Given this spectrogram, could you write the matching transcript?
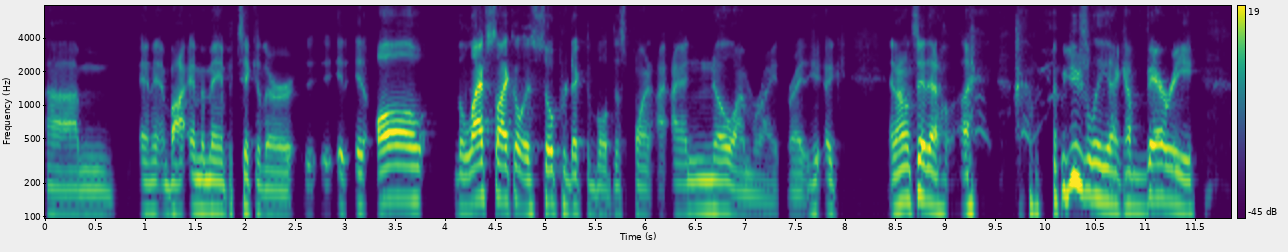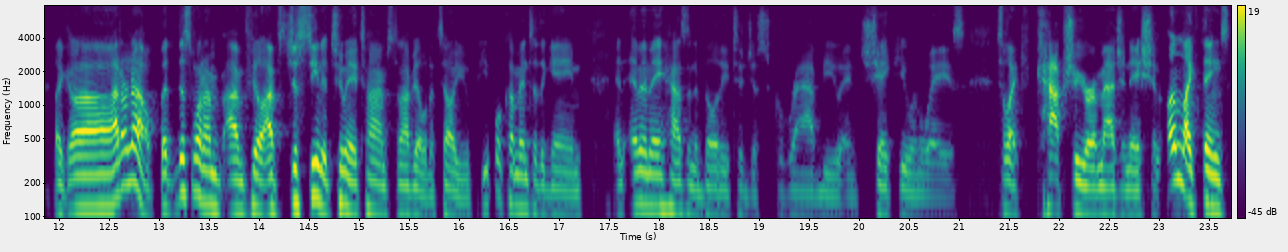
um, and about MMA in particular, it, it all the life cycle is so predictable at this point. I, I know I'm right, right? Like, and I don't say that usually like a very like uh I don't know, but this one I'm I'm feel I've just seen it too many times to not be able to tell you. People come into the game and MMA has an ability to just grab you and shake you in ways to like capture your imagination, unlike things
